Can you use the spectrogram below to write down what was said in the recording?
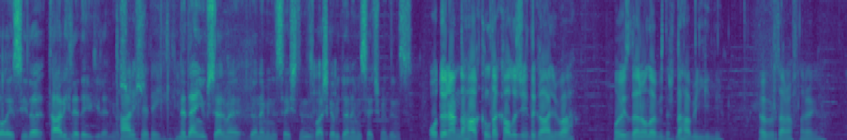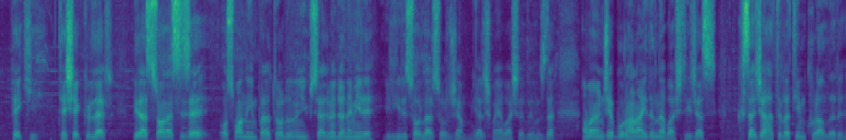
Dolayısıyla tarihle de ilgileniyorsunuz. Tarihle de ilgili. Neden yükselme dönemini seçtiniz? Başka bir dönemi seçmediniz? O dönem daha akılda kalıcıydı galiba. O yüzden olabilir. Daha bilgiliyim. Öbür taraflara göre. Peki, teşekkürler. Biraz sonra size Osmanlı İmparatorluğu'nun yükselme dönemiyle ilgili sorular soracağım yarışmaya başladığımızda. Ama önce Burhan Aydın'la başlayacağız. Kısaca hatırlatayım kuralları.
